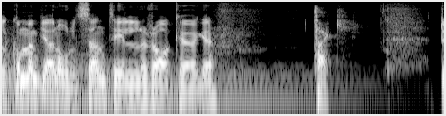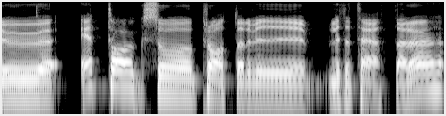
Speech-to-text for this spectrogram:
Välkommen Björn Olsen till Rak Höger. Tack. Du, ett tag så pratade vi lite tätare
